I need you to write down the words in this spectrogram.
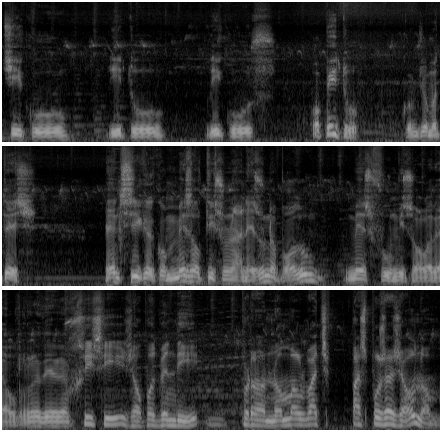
Xico, Litu, Licus o Pitu, com jo mateix. Pensi que com més altisonant és un apodo, més fum i sol a al darrere. Sí, sí, ja ho pot ben dir, però no me'l vaig pas posar jo, el nom.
